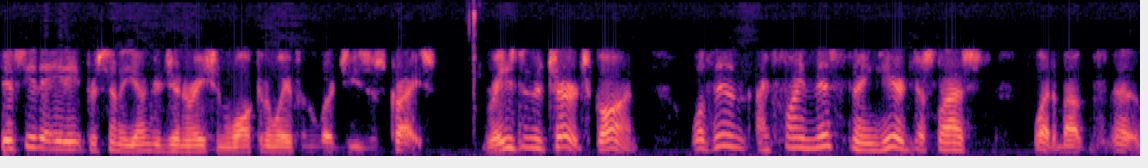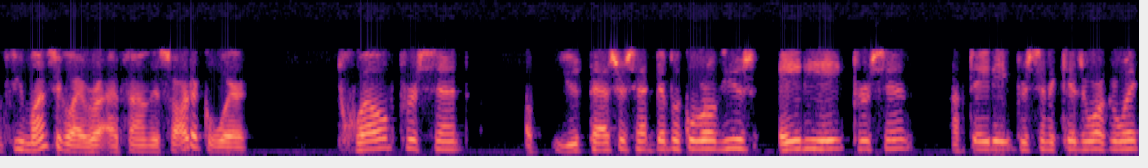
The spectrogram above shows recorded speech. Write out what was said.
Fifty to eighty-eight percent of younger generation walking away from the Lord Jesus Christ, raised in the church, gone. Well, then I find this thing here just last what about uh, a few months ago? I, I found this article where twelve percent of youth pastors have biblical worldviews. Eighty-eight percent, up to eighty-eight percent of kids walk away.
